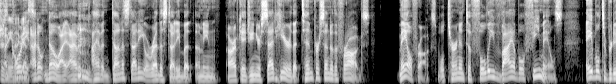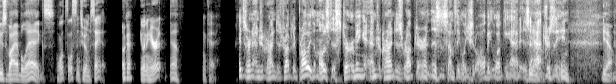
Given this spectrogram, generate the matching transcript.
atrazine, I guess. I don't know. I, I haven't I haven't done a study or read the study, but I mean, RFK Jr. said here that 10% of the frogs, male frogs, will turn into fully viable females, able to produce viable eggs. Well, let's listen to him say it. Okay. You want to hear it? Yeah. Okay. It's an endocrine disruptor, probably the most disturbing endocrine disruptor, and this is something we should all be looking at is Yeah. atrazine, Yeah.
